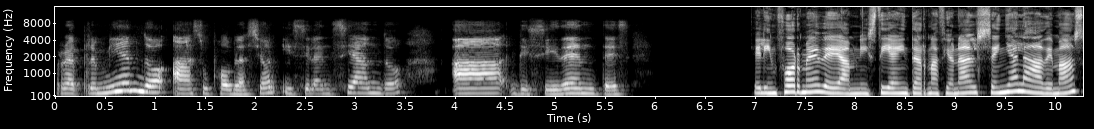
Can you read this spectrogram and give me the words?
reprimiendo a su población y silenciando a disidentes el informe de Amnistía Internacional señala además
